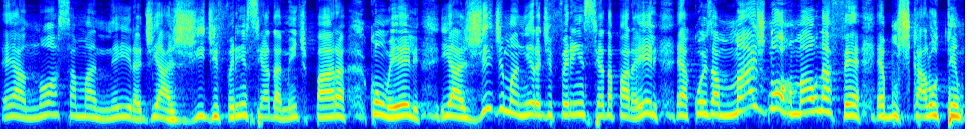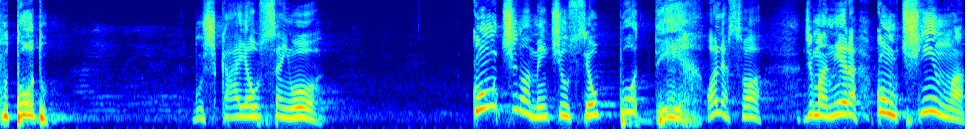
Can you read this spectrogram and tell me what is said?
é a nossa maneira de agir diferenciadamente para com Ele. E agir de maneira diferenciada para Ele é a coisa mais normal na fé, é buscá-lo o tempo todo. Buscai ao Senhor continuamente o seu poder. Olha só, de maneira contínua,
